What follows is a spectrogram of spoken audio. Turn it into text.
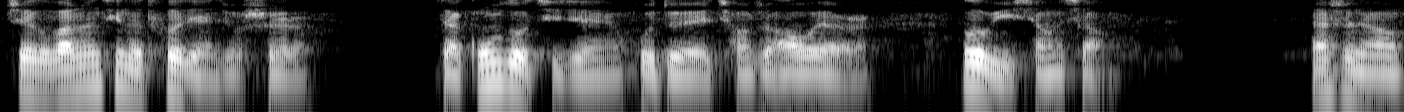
这个 Valentine 的特点就是在工作期间会对乔治·奥威尔恶语相向，但是呢，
